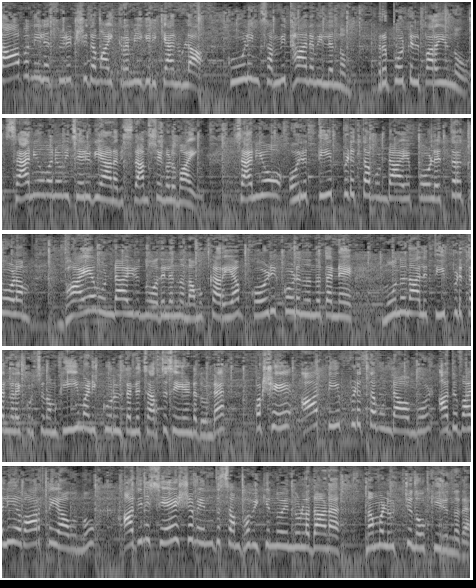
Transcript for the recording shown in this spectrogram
താപനില സുരക്ഷിതമായി ക്രമീകരിക്കാനുള്ള കൂളിംഗ് സംവിധാനമില്ലെന്നും റിപ്പോർട്ടിൽ പറയുന്നു. സാനിയോ മനോമി ചേരുകയാണ് വിശദാംശങ്ങളുമായി. സാനിയോ ഒരു തീപിടുത്തമുണ്ടായപ്പോൾ എത്രത്തോളം ഭയമുണ്ടായിരുന്നു അതിലെന്ന് നമുക്കറിയാം. കോഴിക്കോട് നിന്ന് തന്നെ മൂന്ന് നാല് തീപിടുത്തങ്ങളെ കുറിച്ച് നമുക്ക് ഈ മണിക്കൂറിൽ തന്നെ ചർച്ച ചെയ്യേണ്ടതുണ്ട്. പക്ഷേ ആ തീപിടുത്തം ഉണ്ടാവുമ്പോൾ അത് വലിയ വാർത്തയാവുന്നു. അതിനുശേഷം എന്ത് സംഭവിക്കുന്നു എന്നുള്ളതാണ് നമ്മൾ ഉറ്റുനോക്കിയിരുന്നത്.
